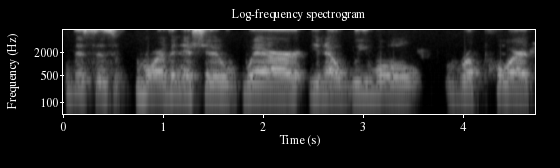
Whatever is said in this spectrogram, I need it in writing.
this is more of an issue where, you know, we will report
